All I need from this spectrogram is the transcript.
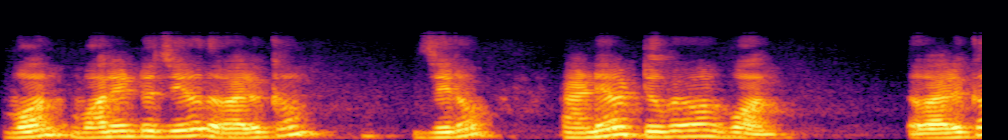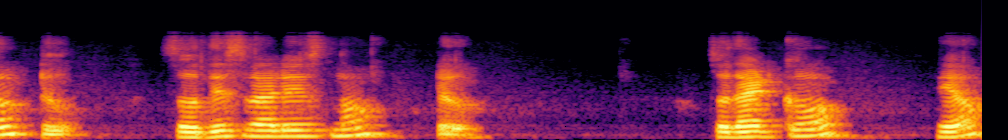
1 1 into 0 the value come. 0 and here 2 power 1 the value come 2 so this value is now 2 so that go here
